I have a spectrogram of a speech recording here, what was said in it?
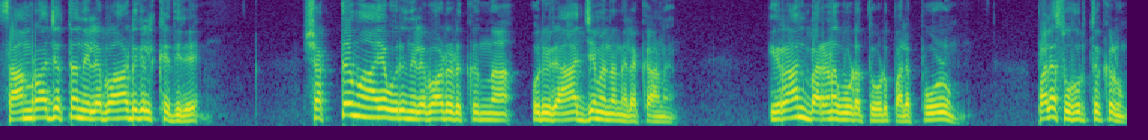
സാമ്രാജ്യത്വ നിലപാടുകൾക്കെതിരെ ശക്തമായ ഒരു നിലപാടെടുക്കുന്ന ഒരു രാജ്യമെന്ന നിലക്കാണ് ഇറാൻ ഭരണകൂടത്തോട് പലപ്പോഴും പല സുഹൃത്തുക്കളും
